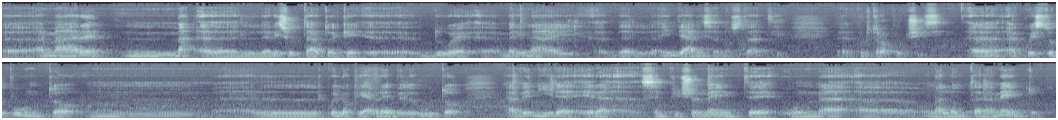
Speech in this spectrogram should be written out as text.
eh, a mare, mm, ma eh, il risultato è che eh, due marinai del, indiani sono stati purtroppo uccisi. a questo punto mh, mm, quello che avrebbe dovuto avvenire era semplicemente un, uh, un allontanamento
